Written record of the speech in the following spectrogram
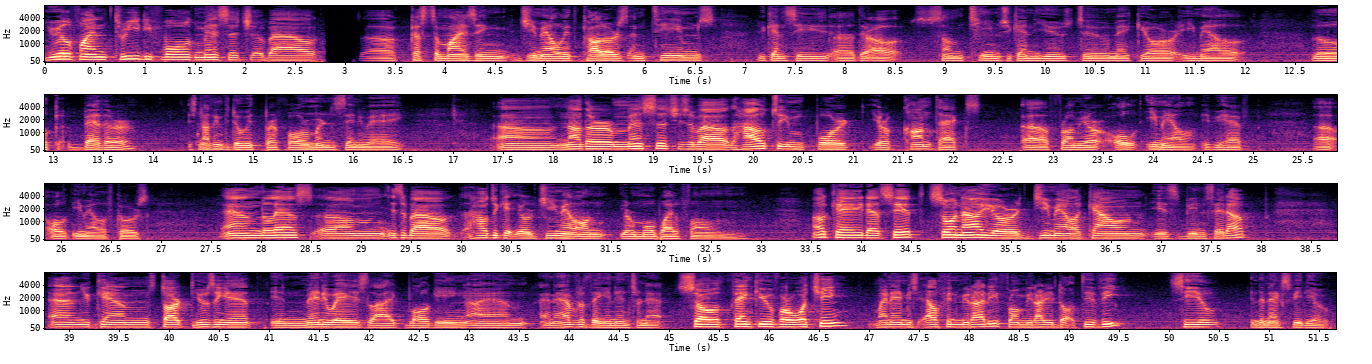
You will find three default message about uh, customizing Gmail with colors and themes. You can see uh, there are some themes you can use to make your email look better. It's nothing to do with performance anyway. Uh, another message is about how to import your contacts uh, from your old email if you have uh, old email, of course. And the last um, is about how to get your Gmail on your mobile phone. Okay, that's it. So now your Gmail account is being set up and you can start using it in many ways like blogging and, and everything in internet. So thank you for watching. My name is Alvin Miradi from Miradi.tv. See you in the next video.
